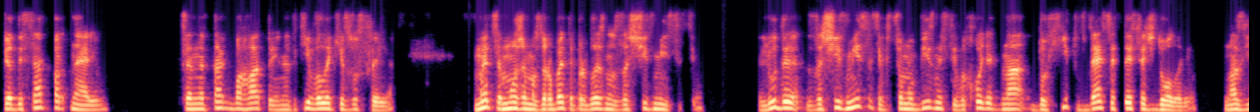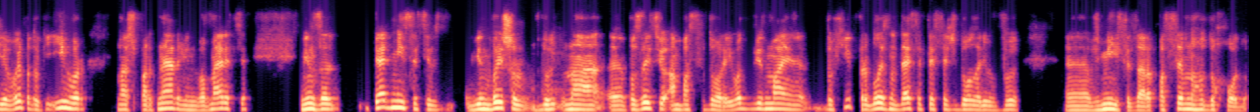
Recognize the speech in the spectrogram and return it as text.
50 партнерів, це не так багато і не такі великі зусилля. Ми це можемо зробити приблизно за 6 місяців. Люди за 6 місяців в цьому бізнесі виходять на дохід в 10 тисяч доларів. У нас є випадок, Ігор, наш партнер, він в Америці. Він за 5 місяців він вийшов на е, позицію амбасадора. І от він має дохід приблизно 10 тисяч доларів в, е, в місяць зараз пасивного доходу.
